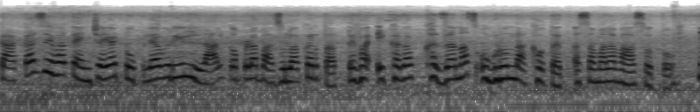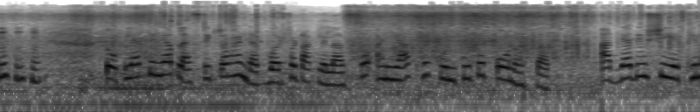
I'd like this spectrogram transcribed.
काका जेव्हा त्यांच्या या टोपल्यावरील लाल कपडा बाजूला करतात तेव्हा एखादा खजानाच उघडून दाखवतात असा मला भास होतो. टोपल्यातील या प्लॅस्टिकच्या भांड्यात बर्फ टाकलेला असतो आणि यात हे कुल्फीचे कोण असतात? आदल्या दिवशी येथील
